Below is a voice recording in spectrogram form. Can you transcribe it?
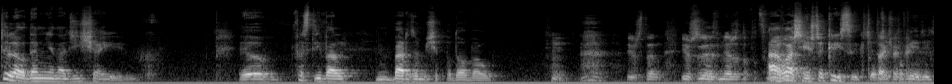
tyle ode mnie na dzisiaj. Y, Festiwal bardzo mi się podobał. Już ten, już e, zmierzę do podsumowania. A właśnie, jeszcze Chris chciał coś powiedzieć,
